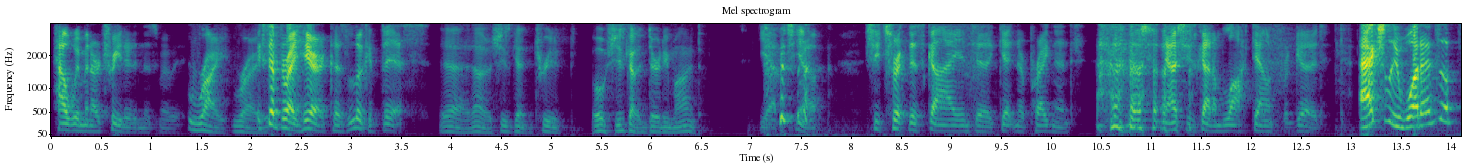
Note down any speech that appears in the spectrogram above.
how women are treated in this movie. right, right. Except right here, because look at this. yeah, no, she's getting treated. Oh, she's got a dirty mind. Yeah, but, you know, she tricked this guy into getting her pregnant. Now, she, now she's got him locked down for good. Actually, what ends up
